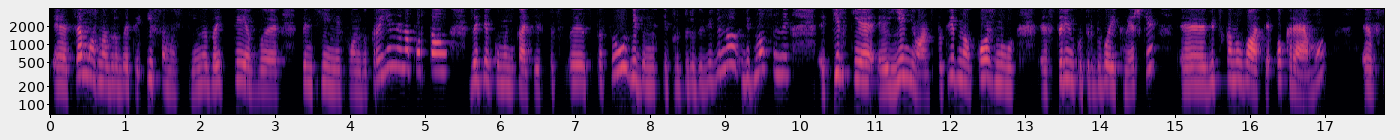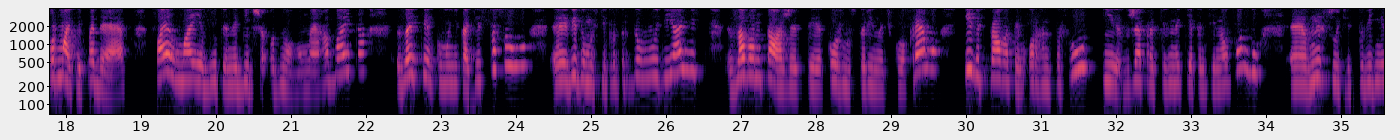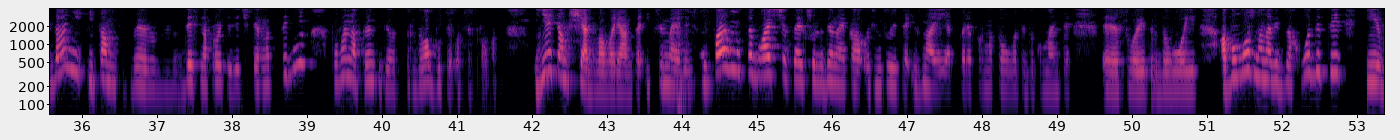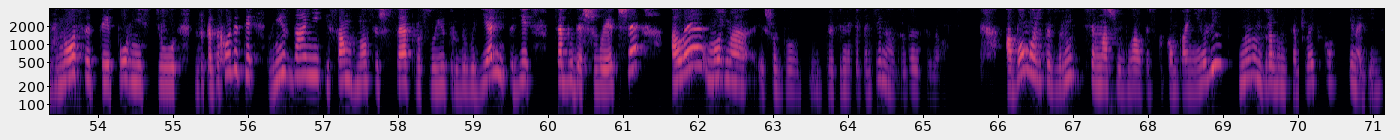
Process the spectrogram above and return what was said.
Е, Це можна зробити і самостійно, зайти в Пенсійний фонд України на портал, зайти в комунікації з ПС- е, ПФУ, відомості про трудові відносини. Е, Тільки є нюанс. Потрібно кожну сторінку трудової книжки відсканувати окремо в форматі PDF. Файл має бути не більше 1 мегабайта, зайти в комунікації з ПФУ, відомості про трудову діяльність, завантажити кожну сторіночку окремо і відправити в орган ПФУ, і вже працівники пенсійного фонду е, внесуть відповідні дані, і там е, десь на протязі 14 днів повинна в принципі трудова бути оцифрована. Є там ще два варіанти: XML-івський файл, ну це важче. Це якщо людина, яка орієнтується і знає, як переформатовувати документи е, своєї трудової, або можна навіть заходити і вносити повністю, наприклад, заходити, вніс дані і сам вносиш все про свою трудову діяльність. Тоді це буде швидше, але можна, щоб працівники пенсійного зробили це за вас. Або можете звернутися в нашу бухгалтерську компанію Олімп, ми вам зробимо це швидко і надійно.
